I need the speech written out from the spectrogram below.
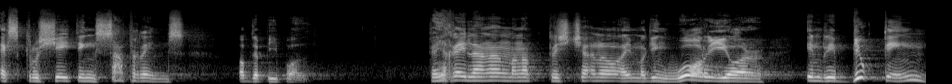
excruciating sufferings of the people. Kaya kailangan mga Kristiyano ay maging warrior in rebuking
